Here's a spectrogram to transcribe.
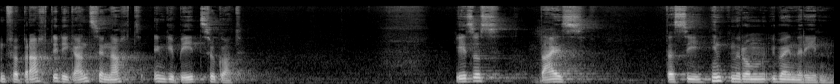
und verbrachte die ganze Nacht im Gebet zu Gott. Jesus weiß, dass sie hintenrum über ihn reden.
